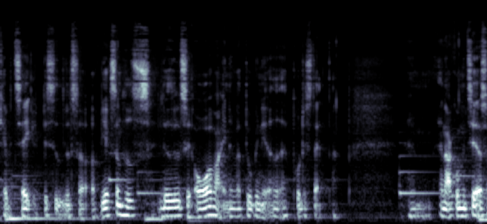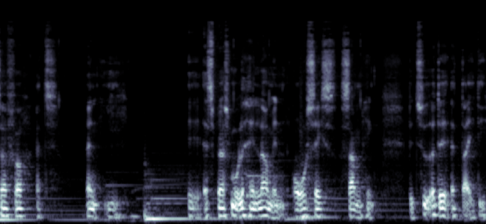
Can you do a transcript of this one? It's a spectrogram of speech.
kapitalbesiddelser og virksomhedsledelse overvejende var domineret af protestanter. Øh, han argumenterer så for, at man i at spørgsmålet handler om en årsagssammenhæng. Betyder det, at der i de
